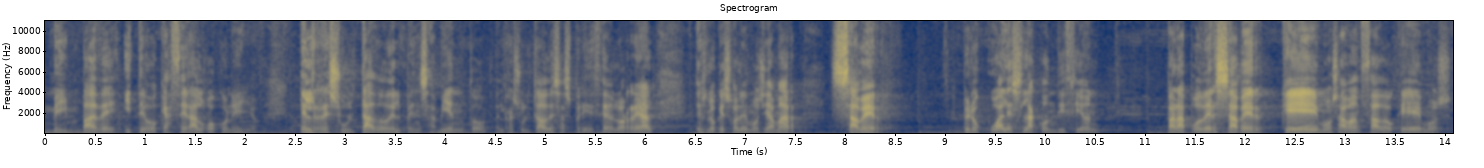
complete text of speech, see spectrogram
me invade y tengo que hacer algo con ello. El resultado del pensamiento, el resultado de esa experiencia de lo real, es lo que solemos llamar saber. Pero ¿cuál es la condición para poder saber que hemos avanzado, que hemos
